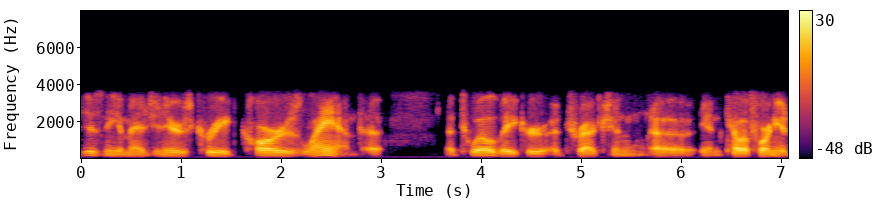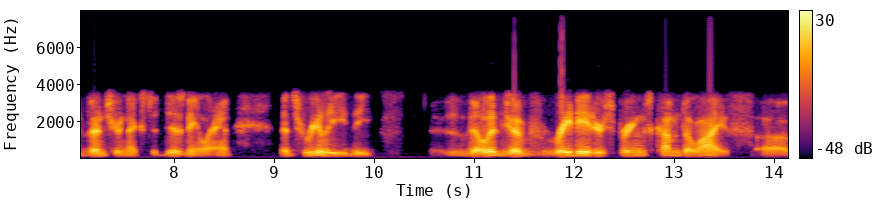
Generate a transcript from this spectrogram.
Disney Imagineers create Cars Land, a 12 acre attraction uh, in California Adventure next to Disneyland that's really the village of Radiator Springs come to life. Uh,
